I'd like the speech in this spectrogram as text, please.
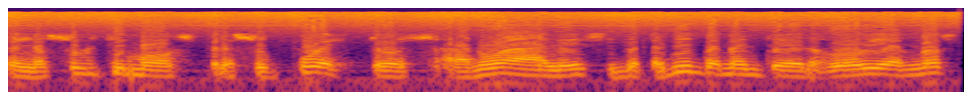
en los últimos presupuestos anuales, independientemente de los gobiernos,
